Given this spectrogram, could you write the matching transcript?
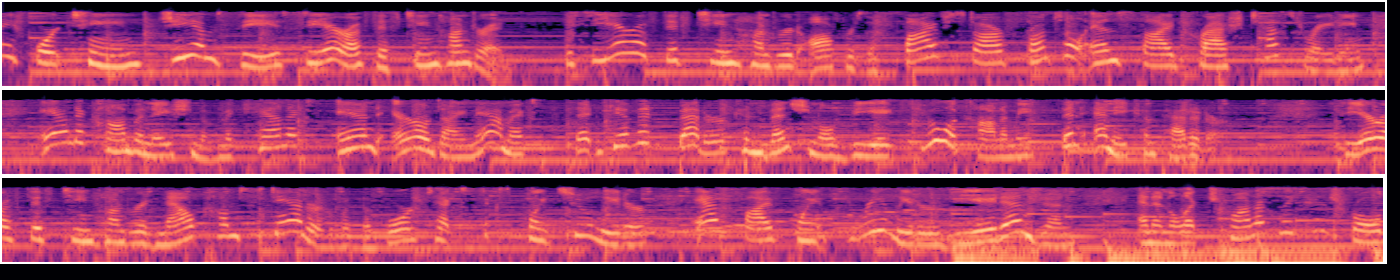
2014 GMC Sierra 1500. The Sierra 1500 offers a five-star frontal and side crash test rating and a combination of mechanics and aerodynamics that give it better conventional V8 fuel economy than any competitor. Sierra 1500 now comes standard with the Vortec 6.2-liter and 5.3-liter V8 engine and an electronically controlled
